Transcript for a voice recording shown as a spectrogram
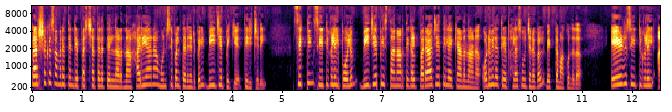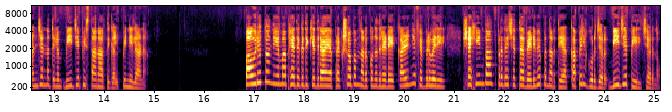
കർഷക സമരത്തിന്റെ പശ്ചാത്തലത്തിൽ നടന്ന ഹരിയാന മുനിസിപ്പൽ തെരഞ്ഞെടുപ്പിൽ ബി ജെ പിക്ക് തിരിച്ചടി. സിറ്റിംഗ് സീറ്റുകളിൽ പോലും ബി ജെ പി സ്ഥാനാർത്ഥികൾ പരാജയത്തിലേക്കാണെന്നാണ് ഒടുവിലത്തെ ഫലസൂചനകൾ വ്യക്തമാക്കുന്നത്. ഏഴ് സീറ്റുകളിൽ അഞ്ചെണ്ണത്തിലും ബി ജെ പി സ്ഥാനാർത്ഥികൾ പിന്നിലാണ്. പൌരത്വ നിയമ ഭേദഗതിക്കെതിരായ പ്രക്ഷോഭം നടക്കുന്നതിനിടെ കഴിഞ്ഞ ഫെബ്രുവരിയിൽ ഷഹീൻബാഗ് പ്രദേശത്ത് വെടിവെപ്പ് നടത്തിയ കപിൽ ഗുർജർ ബി ജെ പിയിൽ ചേർന്നു.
